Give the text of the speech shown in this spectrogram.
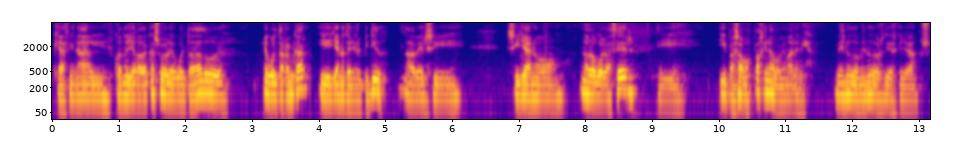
que al final cuando he llegado a casa le he vuelto a dado, le he vuelto a arrancar y ya no tenía el pitido. A ver si, si ya no, no lo vuelvo a hacer y, y pasamos página, porque madre mía, menudo, menudos días que llevamos.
